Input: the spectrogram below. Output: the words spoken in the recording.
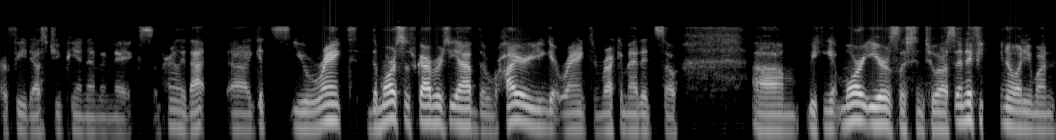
our feed, SGPN MMA. Cause apparently that uh, gets you ranked. The more subscribers you have, the higher you can get ranked and recommended. So um, we can get more ears listen to us. And if you know anyone,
